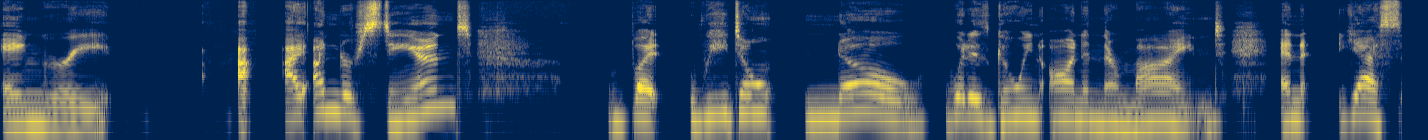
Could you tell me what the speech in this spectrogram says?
angry. I, I understand, but we don't know what is going on in their mind. And yes,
